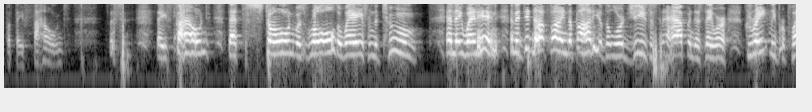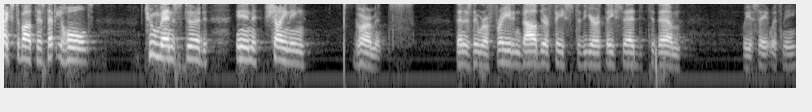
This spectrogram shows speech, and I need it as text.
But they found Listen, they found that the stone was rolled away from the tomb. And they went in, and they did not find the body of the Lord Jesus. And it happened as they were greatly perplexed about this, that behold, two men stood in shining garments. Then, as they were afraid and bowed their faces to the earth, they said to them, Will you say it with me?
